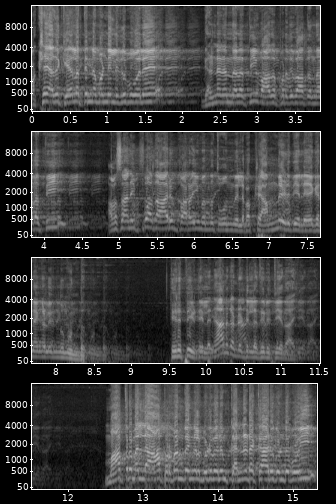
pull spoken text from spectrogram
പക്ഷേ അത് കേരളത്തിന്റെ മണ്ണിൽ ഇതുപോലെ ഖണ്ഡനം നടത്തി വാദപ്രതിവാദം നടത്തി. അവസാനം ഇപ്പൊ അത് ആരും പറയുമെന്ന് തോന്നുന്നില്ല. പക്ഷെ അന്ന് എഴുതിയ ലേഖനങ്ങൾ ഇന്നുമുണ്ട്. തിരുത്തിയിട്ടില്ല. ഞാൻ കണ്ടിട്ടില്ല തിരുത്തിയതായി. മാത്രമല്ല ആ പ്രബന്ധങ്ങൾ മുഴുവനും കന്നഡക്കാർ കൊണ്ടുപോയി.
